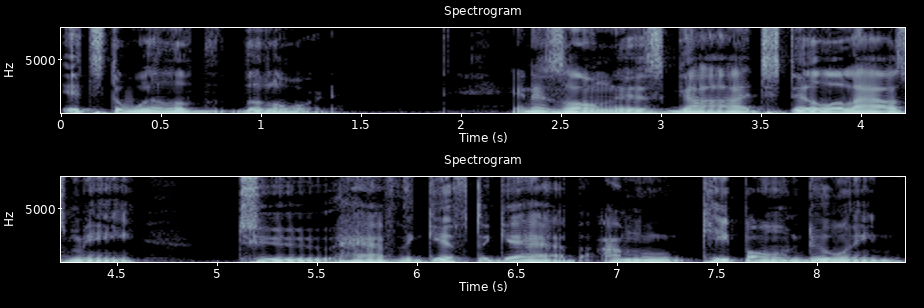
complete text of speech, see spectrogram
it's the will of the Lord. And as long as God still allows me to have the gift of gab, I'm going to keep on doing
